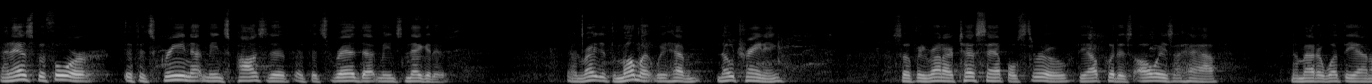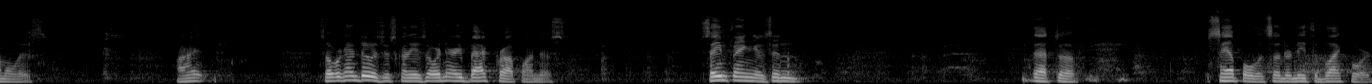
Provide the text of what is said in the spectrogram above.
And as before, if it's green, that means positive. If it's red, that means negative. And right at the moment, we have no training. So if we run our test samples through, the output is always a half, no matter what the animal is. All right? So what we're going to do is just going to use ordinary backprop on this. Same thing as in that uh, sample that's underneath the blackboard.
